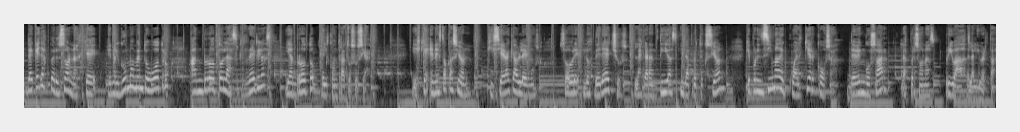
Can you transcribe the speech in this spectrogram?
de aquellas personas que en algún momento u otro han roto las reglas y han roto el contrato social. Y es que en esta ocasión quisiera que hablemos sobre los derechos, las garantías y la protección que por encima de cualquier cosa deben gozar las personas privadas de la libertad.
